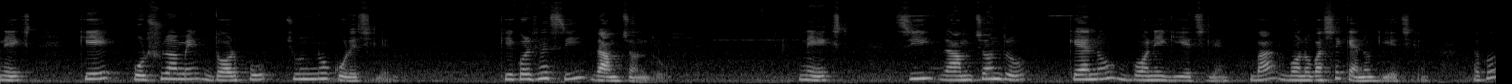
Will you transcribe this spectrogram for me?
নেক্সট, কে পরশুরামের দর্প চূর্ণ করেছিলেন? কে করেছিলেন? শ্রী রামচন্দ্র। নেক্সট, শ্রী রামচন্দ্র কেন বনে গিয়েছিলেন বা বনবাসে কেন গিয়েছিলেন? দেখো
